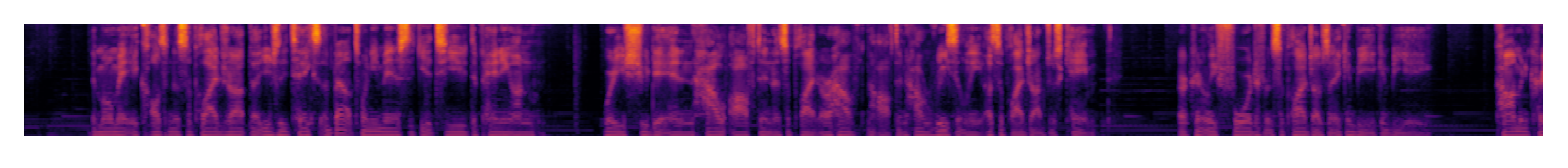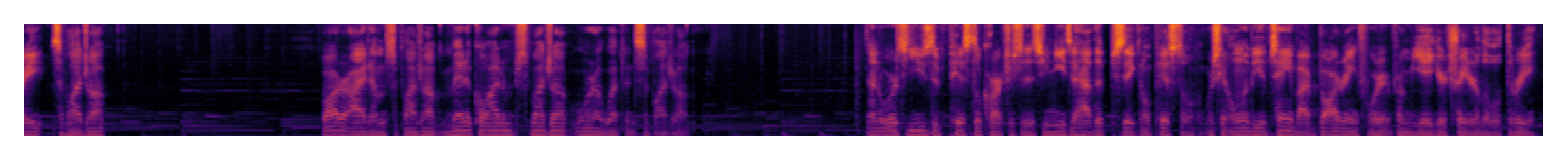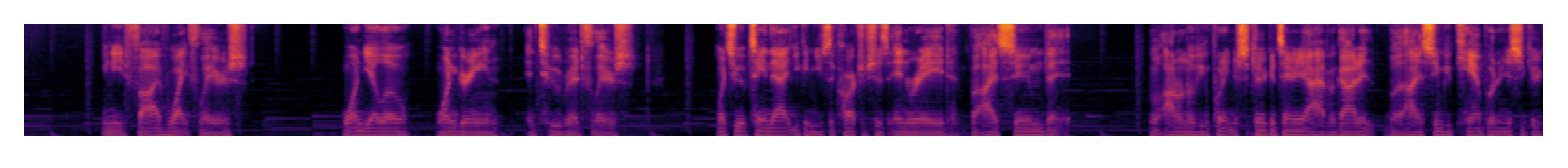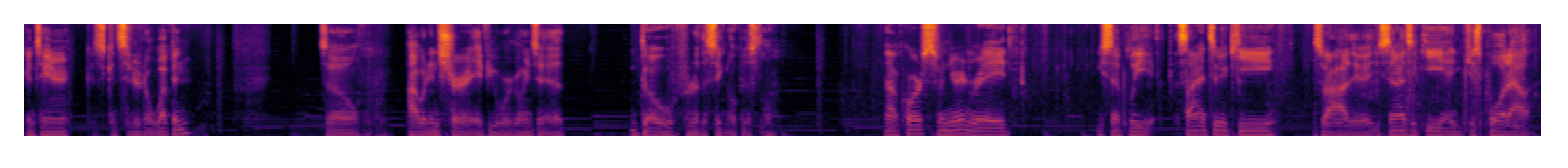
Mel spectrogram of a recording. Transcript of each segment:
The moment it calls in a supply drop, that usually takes about 20 minutes to get to you, depending on where you shoot it and how often a supply or how not often how recently a supply drop just came. There are currently four different supply drops that it can be. It can be a common crate supply drop barter item supply drop medical item supply drop or a weapon supply drop. In order to use the pistol cartridges you need to have the signal pistol which can only be obtained by bartering for it from jaeger trader level 3 you need five white flares one yellow one green and two red flares. Once you obtain that, you can use the cartridges in raid, but I assume that, well, I don't know if you can put it in your secure container yet. I haven't got it, but I assume you can't put it in your secure container because it's considered a weapon. So I would insure it if you were going to go for the signal pistol. Now, of course, when you're in raid, you simply sign it to a key. That's what I do it. You sign it to a key and you just pull it out.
